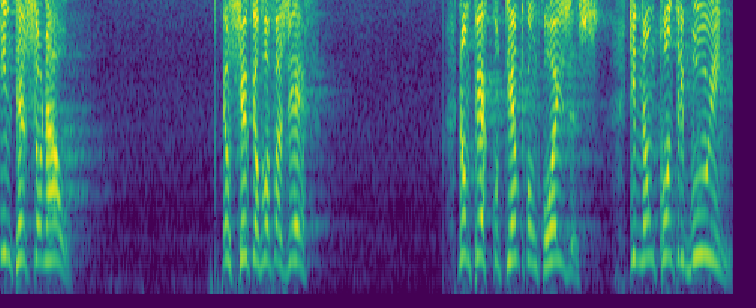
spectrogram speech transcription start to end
Intencional. Eu sei o que eu vou fazer. Não perco tempo com coisas que não contribuem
